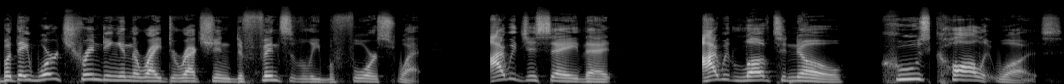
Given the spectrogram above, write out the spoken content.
but they were trending in the right direction defensively before Sweat. I would just say that I would love to know whose call it was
